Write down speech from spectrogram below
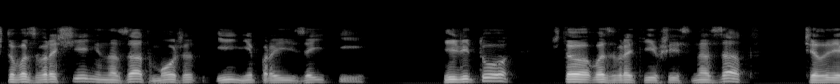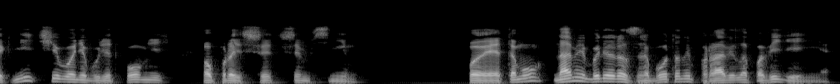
что возвращение назад может и не произойти. Или то, что, возвратившись назад, человек ничего не будет помнить о происшедшем с ним. Поэтому нами были разработаны правила поведения –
